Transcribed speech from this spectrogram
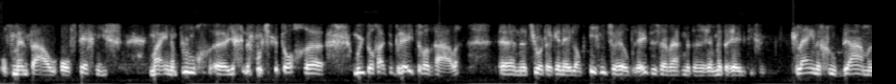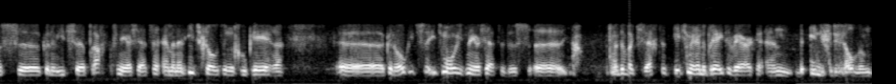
of mentaal, of technisch. Maar in een ploeg, eh, ja, dan moet je, toch, eh, moet je toch uit de breedte wat halen. En het shorttrack in Nederland is niet zo heel breed, dus we hebben eigenlijk met een, met een relatief kleine groep dames eh, kunnen we iets prachtigs neerzetten. En met een iets grotere groep heren kunnen we ook iets, iets moois neerzetten. Dus ja, wat je zegt, iets meer in de breedte werken en individueel dan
